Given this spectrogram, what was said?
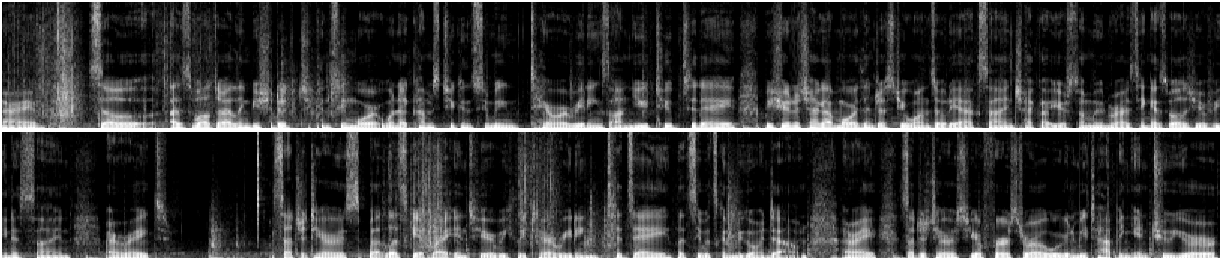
all right? So as well darling be sure to consume more. When it comes to consuming tarot readings on youtube today be sure to check out more than just your one zodiac sign. Check out your sun moon rising as well as your venus sign all right Sagittarius, but let's get right into your weekly tarot reading today. Let's see what's going to be going down. All right, Sagittarius, your first row, we're going to be tapping into your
